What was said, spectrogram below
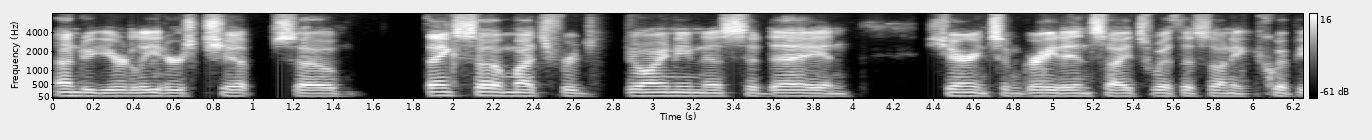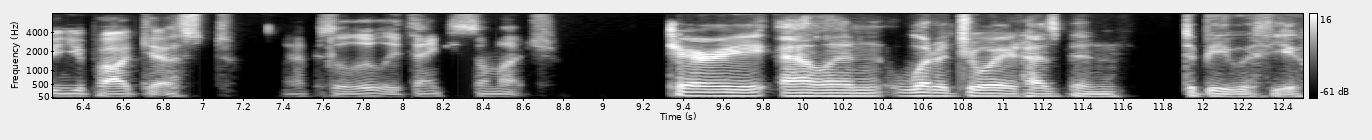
under your leadership. So thanks so much for joining us today and sharing some great insights with us on Equipping You podcast. Absolutely. Thank you so much. Terry, Alan, what a joy it has been to be with you.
